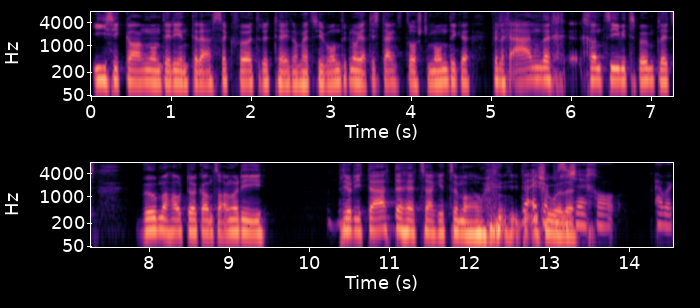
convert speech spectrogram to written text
easy gegangen und ihre Interessen gefördert haben. Darum hat sie Wunder genommen. Ich hätte jetzt gedacht, dass Ostermundigen vielleicht ähnlich könnte sein wie zu Bümpel jetzt, weil man halt dort ganz andere Prioritäten hat, sage ich jetzt einmal, in, Ja, glaube, Schulen. Auch, eine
